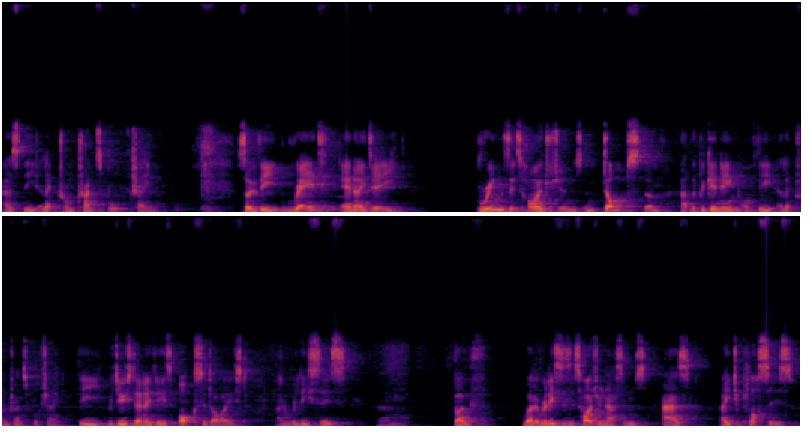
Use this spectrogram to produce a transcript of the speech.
as the electron transport chain. So the red NAD brings its hydrogens and dumps them at the beginning of the electron transport chain. The reduced NAD is oxidized and releases um, both well, it releases its hydrogen atoms as H pluses,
